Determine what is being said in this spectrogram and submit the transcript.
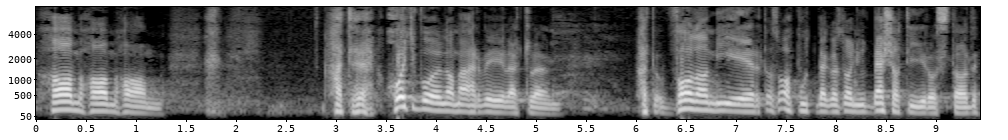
ham, ham, ham. Hát eh, hogy volna már véletlen? Hát valamiért az aput meg az anyut besatíroztad.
